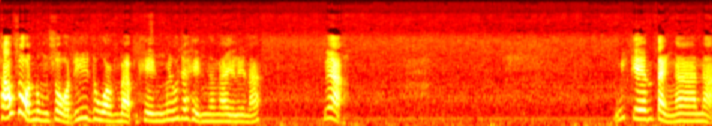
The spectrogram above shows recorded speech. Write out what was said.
สาวโสดหนุ่มโสดที่ดวงแบบเฮงไม่รู้จะเฮงยังไงเลยนะ เนี่ยมีเกณฑ์แต่งงานอะ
